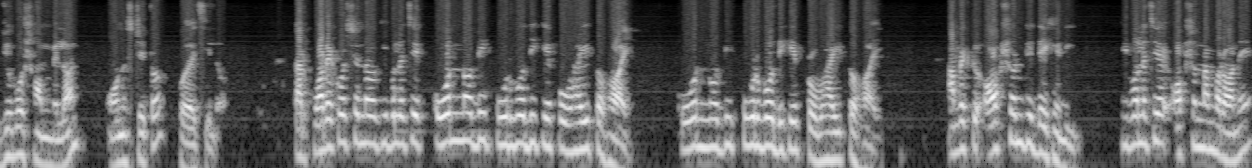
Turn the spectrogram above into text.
যুব সম্মেলন অনুষ্ঠিত হয়েছিল। তারপরে কোশ্চেন দেখো কি বলেছে, কোন নদী পূর্ব দিকে প্রবাহিত হয়? কোন নদী পূর্ব দিকে প্রবাহিত হয়? আমরা একটু অপশনটি দেখে নিই। কি বলেছে? অপশন নাম্বার ওয়ানে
